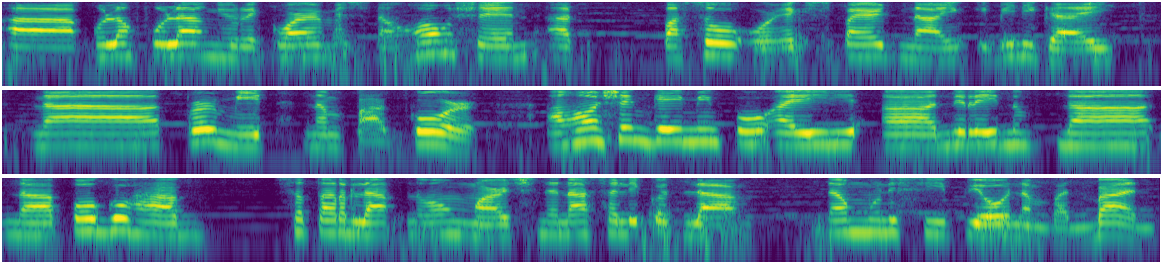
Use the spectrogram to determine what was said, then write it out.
ah, kulang-kulang yung requirements ng Hongshen at paso or expired na yung ibinigay na permit ng PAGCOR. Ang Honshen Gaming po ay uh, niraid nung- na, na Pogo Hub sa Tarlac noong March na nasa likod lang ng munisipyo ng Banban.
